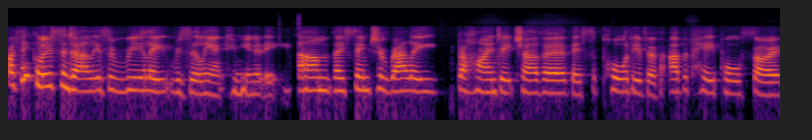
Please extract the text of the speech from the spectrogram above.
I think Lucindale is a really resilient community. Um, they seem to rally behind each other, they're supportive of other people. So,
